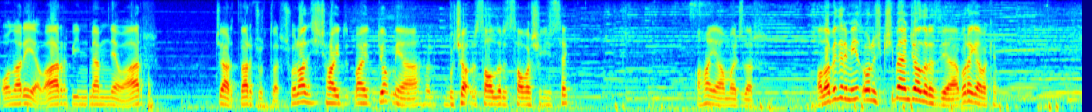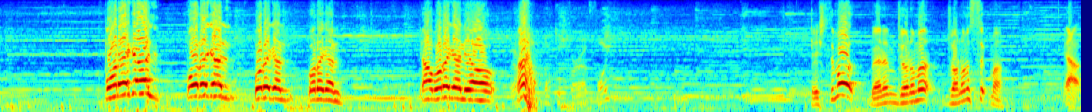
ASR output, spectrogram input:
Onariye var, bilmem ne var. Cart var, curt var. Şuralarda hiç haydut maydut yok mu ya? Böyle bıçaklı saldırı savaşı girsek. Aha yağmacılar. Alabilir miyiz? 13 kişi bence alırız ya. Buraya gel bakayım. Bora gel! Bora gel! Bora gel! Bora gel! Ya Bora gel ya! Heh! Ol. Benim canımı canımı sıkma. Ya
